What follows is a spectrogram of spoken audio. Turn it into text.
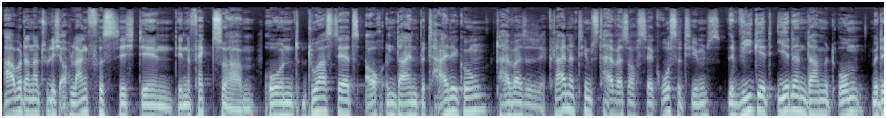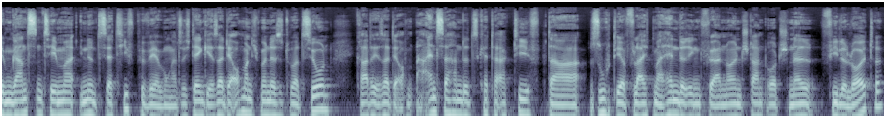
aber dann natürlich auch langfristig den, den Effekt zu haben. Und du hast ja jetzt auch in deinen Beteiligungen, teilweise sehr kleine Teams, teilweise auch sehr große Teams. Wie geht ihr denn damit um, mit dem ganzen Thema Initiativbewerbung? Also ich denke, ihr seid ja auch manchmal in der Situation, gerade ihr seid ja auch mit einer Einzelhandelskette aktiv, da sucht ihr vielleicht mal händeringend für einen neuen Standort schnell viele Leute,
